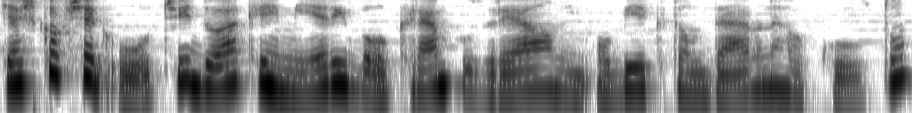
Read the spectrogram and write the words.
Ťažko však určiť, do akej miery bol Krampus reálnym objektom dávneho kultu,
